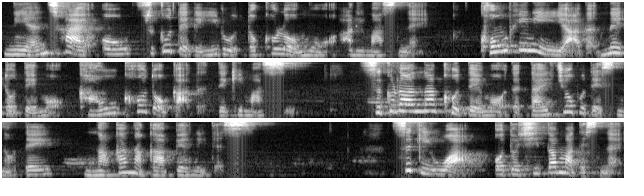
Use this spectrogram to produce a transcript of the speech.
年菜哦，Zgulde 的一路 Dokolmo 阿里 Masne。コンペニアでネットでも買うことができます。作らなくても大丈夫ですので、なかなか便利です。次はお年玉ですね。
